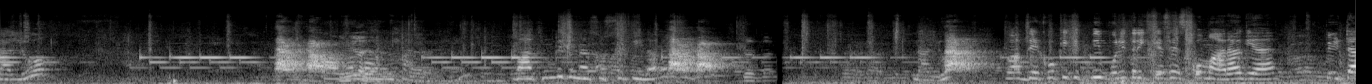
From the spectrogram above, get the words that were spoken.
लालू. बाथरूम भी कितना सुस्त पीला तो आप देखो कि कितनी बुरी तरीके से इसको मारा गया है, पीटा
